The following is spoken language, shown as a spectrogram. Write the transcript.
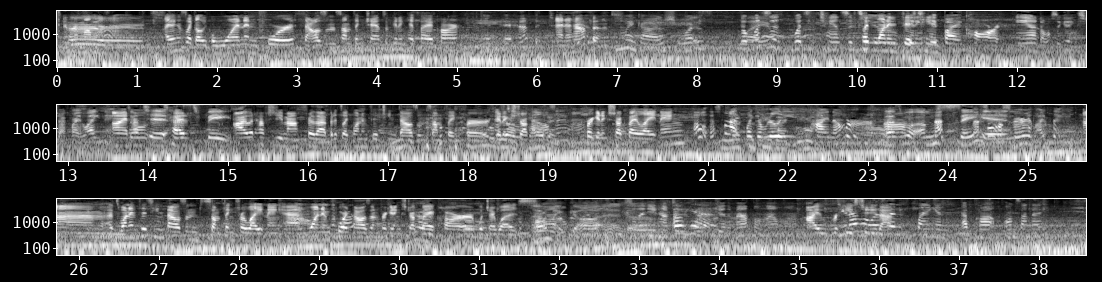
And my mom was like, I think it's like a, like a one in four thousand something chance of getting hit by a car, And It happened. and it happened. Oh my gosh, what is But what's the what's the chance of It's like one in getting 15. hit by a car and also getting struck by lightning? I'd have to test I'd, fate. I would have to do math for that, but it's like one in fifteen thousand something for getting struck 15,000, huh? for getting struck by lightning. Oh, that's not like a really high number. That's Um, what I'm that's, saying. That's almost very likely. Um, it's one in fifteen thousand something for lightning, and one in four thousand for getting struck by a car, which I was. Oh my god. So then you'd have to Oh, yeah. do the math on that one. I refuse to do that. playing in Epcot on Sunday?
